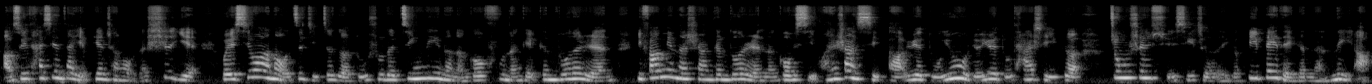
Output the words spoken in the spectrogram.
啊，所以它现在也变成了我的事业。我也希望呢我自己这个读书的经历呢能够赋能给更多的人，一方面呢是让更多的人能够喜欢上写啊阅读，因为我觉得阅读它是一个终身学习者的一个必备的一个能力啊。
